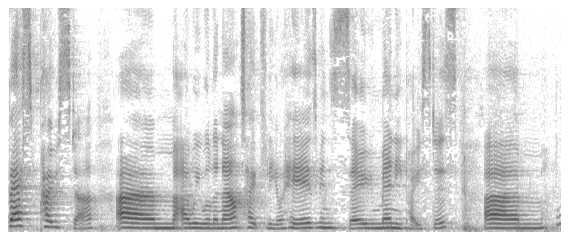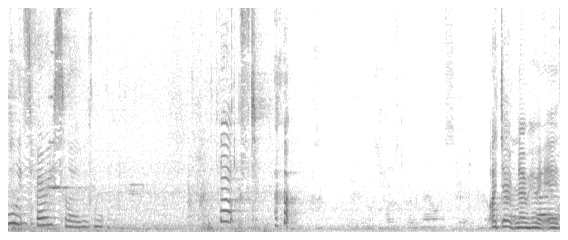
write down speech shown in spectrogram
best poster, um, uh, we will announce. Hopefully, you're here. There's been so many posters. Um, oh, it's very slow, isn't it? Next. I don't know who it is.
